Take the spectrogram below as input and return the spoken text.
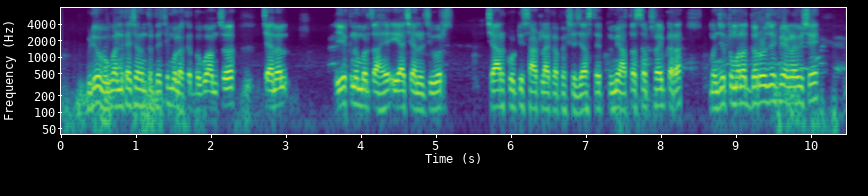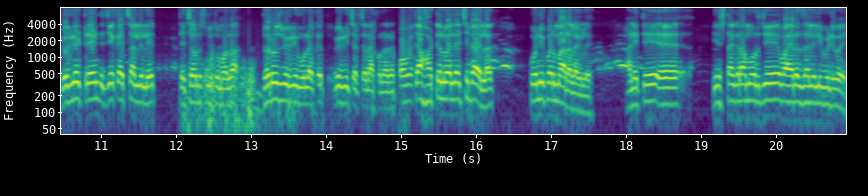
व्हिडिओ बघू आणि त्याच्यानंतर त्याची मुलाखत बघू. आमचं चॅनल एक नंबरचं आहे. या चॅनलची वर चार कोटी साठ लाखापेक्षा जास्त आहेत. तुम्ही आता सबस्क्राईब करा. म्हणजे तुम्हाला दररोज एक वेगळा विषय वेगळे ट्रेंड जे काही चाललेले आहेत त्याच्यावरच मी तुम्हाला दररोज वेगळी मुलाखत वेगळी चर्चा दाखवणार आहे. पाहू त्या हॉटेलवाल्याचे डायलॉग कोणी पण मारायला लागले. आणि ते इंस्टाग्रामवर जे व्हायरल झालेले व्हिडिओ आहेत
